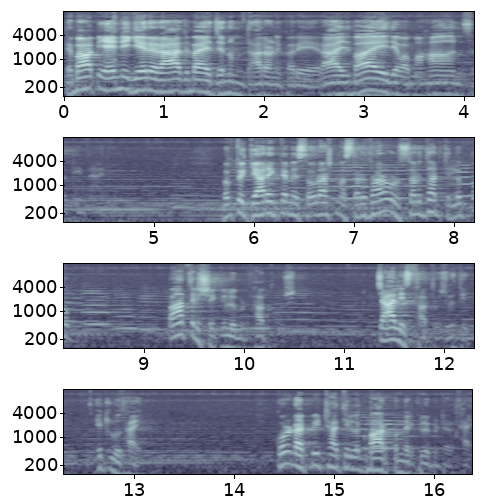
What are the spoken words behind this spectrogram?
તે બાપ એની ઘેરે રાજબાઈ જન્મ ધારણ કરે. રાજબાઈ જેવા મહાન સતી નારી ભક્તો, ક્યારેક તમે સૌરાષ્ટ્રમાં સરદાર, સરદારથી લગભગ પાંત્રીસો કિલોમીટર થતું હશે. ચાલીસ થતું સુધી એટલું થાય. કોરડા પીઠાથી લગભગ બાર, પંદર કિલોમીટર થાય.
